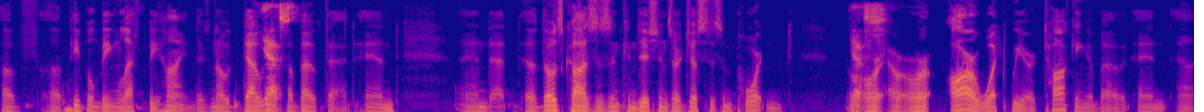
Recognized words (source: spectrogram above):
of uh, people being left behind. There's no doubt yes. about that, and and that uh, those causes and conditions are just as important, yes. or, or, or are what we are talking about. And uh,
